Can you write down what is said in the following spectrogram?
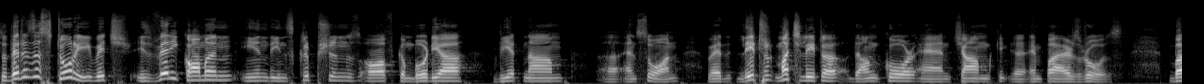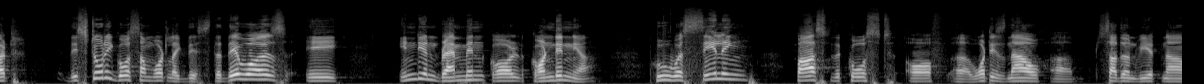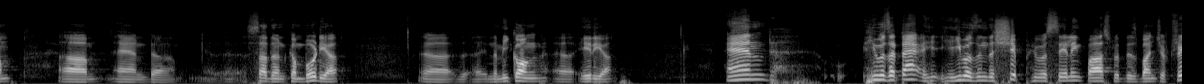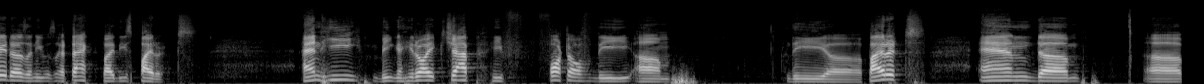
So there is a story which is very common in the inscriptions of Cambodia, Vietnam, uh, and so on, where later, much later, the Angkor and Cham uh, empires rose. But the story goes somewhat like this: that there was a Indian Brahmin called Kaundinya, who was sailing past the coast of uh, what is now uh, southern Vietnam um, and uh, southern Cambodia in the Mekong area, and he was attacked. He, was in the ship. He was sailing past with this bunch of traders, and he was attacked by these pirates. And he, being a heroic chap, he fought off the um, the uh, pirates and um, uh,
